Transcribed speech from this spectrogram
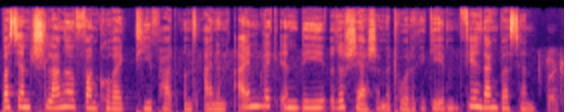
Bastian Schlange von Korrektiv hat uns einen Einblick in die Recherchemethode gegeben. Vielen Dank, Bastian. Danke.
